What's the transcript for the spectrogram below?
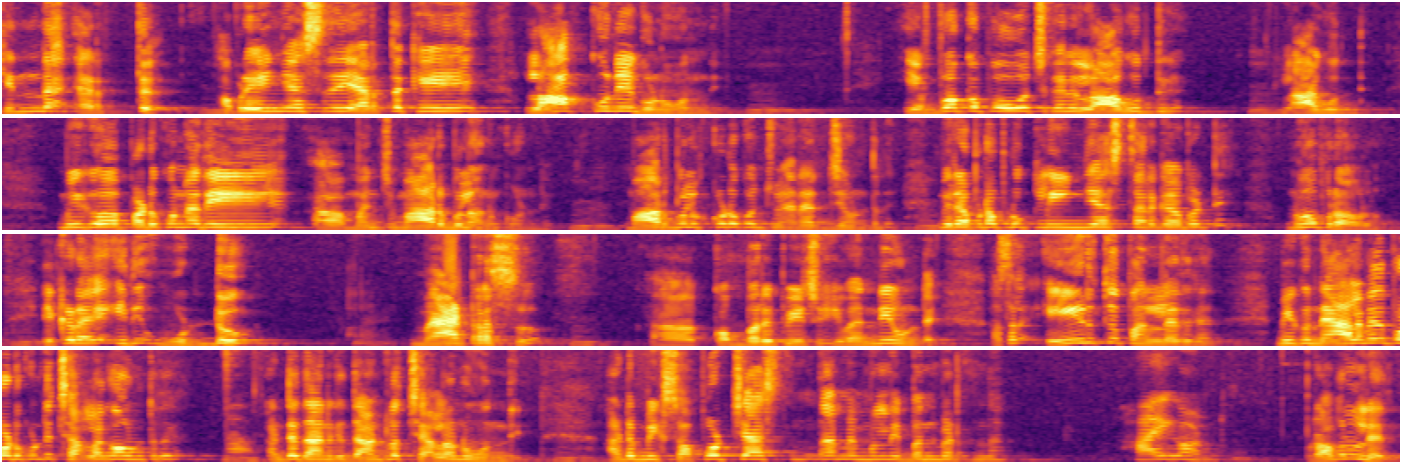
కింద ఎర్త్ అప్పుడు ఏం చేస్తుంది? ఎర్త్కి లాక్కునే గుణం ఉంది. ఇవ్వకపోవచ్చు కానీ లాగుద్ది. లాగుద్ది. మీకు పడుకున్నది మంచి మార్బుల్ అనుకోండి. మార్బుల్కి కూడా కొంచెం ఎనర్జీ ఉంటుంది. మీరు అప్పుడప్పుడు క్లీన్ చేస్తారు కాబట్టి నో ప్రాబ్లం. ఇక్కడ ఇది వుడ్ మ్యాట్రస్ కొబ్బరి పీచు ఇవన్నీ ఉంటాయి. అసలు ఎయిర్తో పని లేదు కదా మీకు నేల మీద పడుకుంటే చల్లగా ఉంటుంది. అంటే దానికి దాంట్లో చలనం ఉంది. అంటే మీకు సపోర్ట్ చేస్తుందా మిమ్మల్ని ఇబ్బంది పెడుతుందా? హాయిగా ఉంటుంది. ప్రాబ్లం లేదు.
